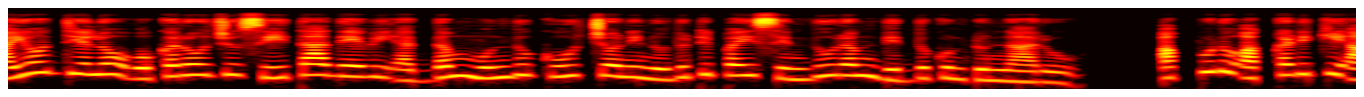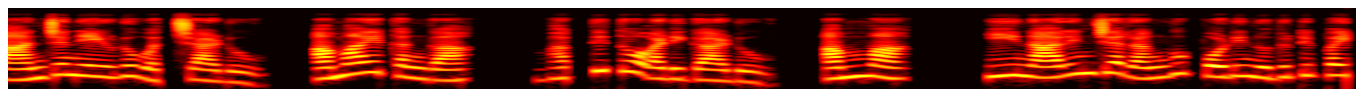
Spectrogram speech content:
అయోధ్యలో ఒకరోజు సీతాదేవి అద్దం ముందు కూర్చొని నుదుటిపై సింధూరం దిద్దుకుంటున్నారు. అప్పుడు అక్కడికి ఆంజనేయుడు వచ్చాడు. అమాయకంగా భక్తితో అడిగాడు అమ్మా ఈ నారింజ రంగు పొడి నుదుటిపై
